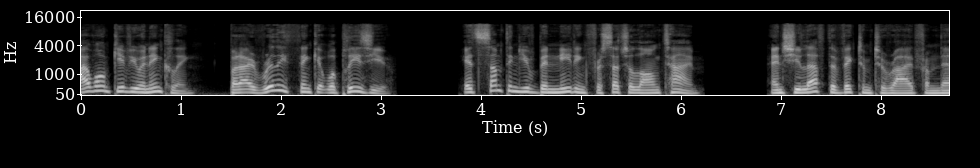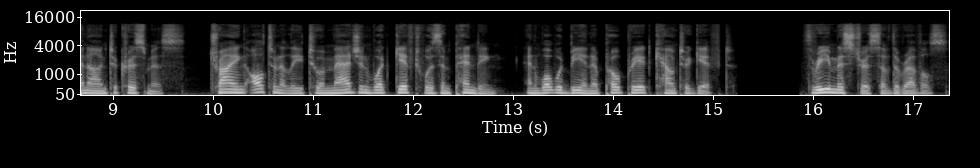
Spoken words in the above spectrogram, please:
I won't give you an inkling, but I really think it will please you. It's something you've been needing for such a long time. And she left the victim to ride from then on to Christmas, trying alternately to imagine what gift was impending and what would be an appropriate counter gift three mistress of the revels.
